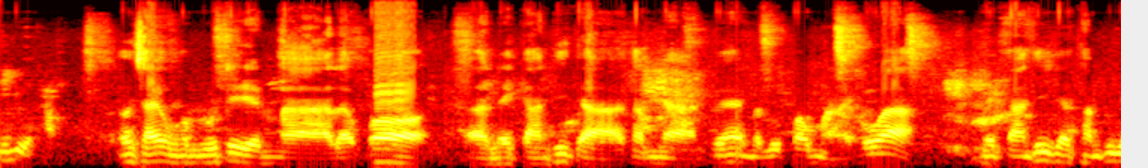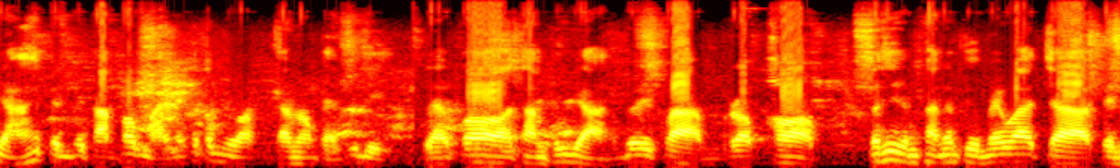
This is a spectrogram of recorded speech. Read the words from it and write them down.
นี้อยู่ครับ ต้องใช้องค์ความรู้ที่เรียนมาแล้วก็เอ่อในการที่จะทำงานเพื่อให้บรรลุเป้าหมาย เพราะว่าในการที่จะทำทุกอย่างให้เป็นไปตามเป้าหมายเนี่ยก็ต้องมีการวางแผนที่ดี แล้วก็ทำทุกอย่างด้วยความรอบคอบ และที่สำคัญก็คือไม่ว่าจะเป็น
